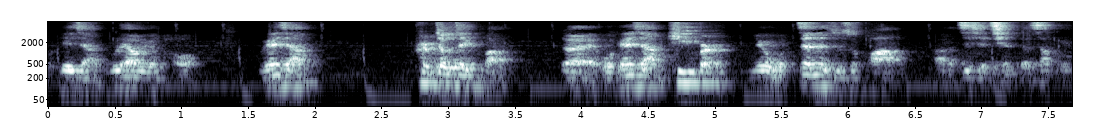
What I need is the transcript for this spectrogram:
我可以讲无聊猿猴，我可以讲 cryptoTikTok，对，我可以讲 Keeper，因为我真的就是花啊这些钱在上面。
